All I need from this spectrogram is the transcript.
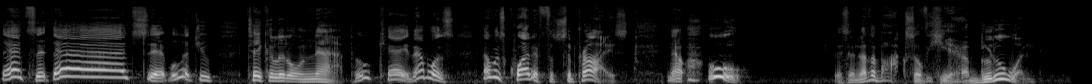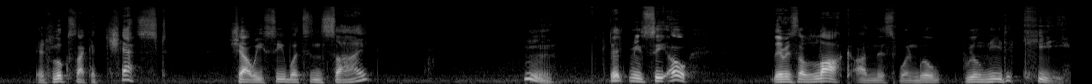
That's it. That's it. We'll let you take a little nap. Okay, that was that was quite a surprise. Now, ooh, there's another box over here, a blue one. It looks like a chest. Shall we see what's inside? Hmm. Let me see. Oh, there is a lock on this one. We'll we'll need a key.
